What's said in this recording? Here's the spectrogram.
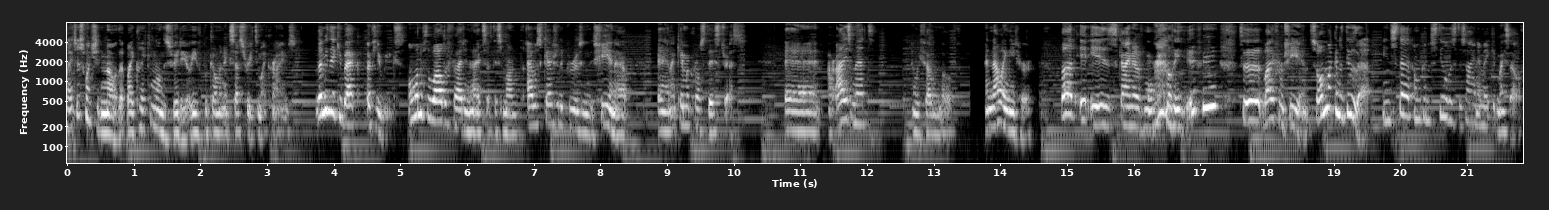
I just want you to know that by clicking on this video, you've become an accessory to my crimes. Let me take you back a few weeks. On one of the wilder Friday nights of this month, I was casually perusing the Shein app and I came across this dress. And our eyes met and we fell in love. And now I need her. But it is kind of morally iffy to buy from Shein, so I'm not gonna do that. Instead, I'm gonna steal this design and make it myself.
